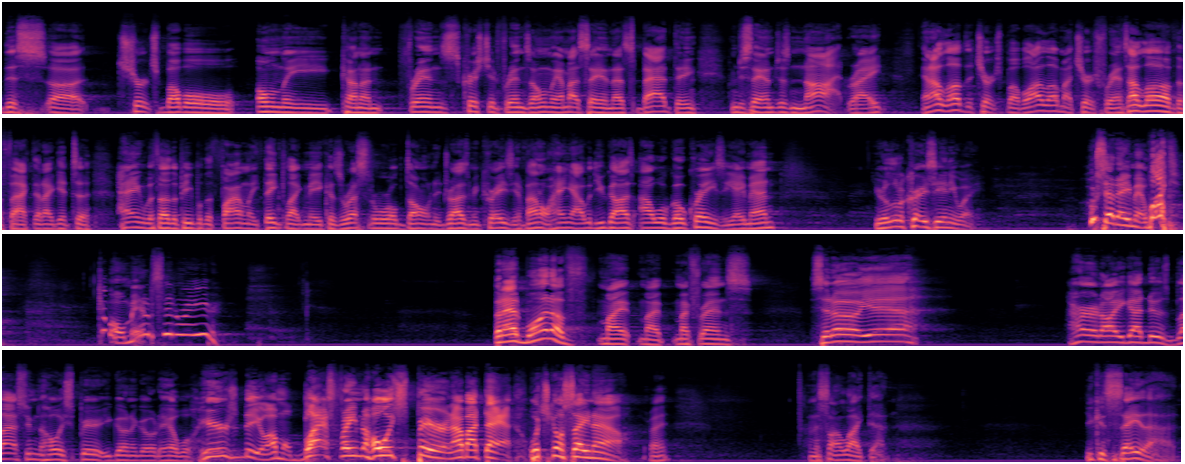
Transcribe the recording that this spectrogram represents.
this uh, church bubble only kind of friends, Christian friends only. I'm not saying that's a bad thing. I'm just saying I'm just not, right? And I love the church bubble. I love my church friends. I love the fact that I get to hang with other people that finally think like me because the rest of the world don't. It drives me crazy. If I don't hang out with you guys, I will go crazy. Amen? You're a little crazy anyway. Who said amen? What? Come on, man. I'm sitting right here. But I had one of my, my, my friends said, Oh, yeah, heard all you got to do is blaspheme the Holy Spirit. You're going to go to hell. Well, here's the deal I'm going to blaspheme the Holy Spirit. How about that? What you going to say now? Right? And it's not like that. You can say that.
